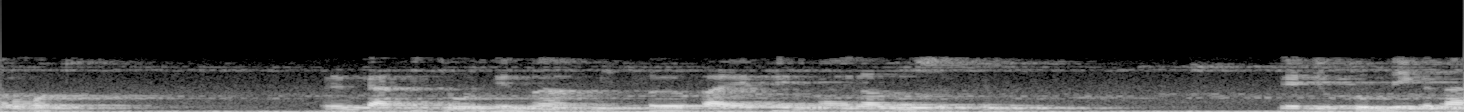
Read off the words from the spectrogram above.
ทั้งหมดเพราะฉะนั้นการที่จูนเห็นว่ามีเผลอไปเพ่งไว้แล้วรู้สึกขึ้นเรียนอยู่กลุ่มนี้ก็ได้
